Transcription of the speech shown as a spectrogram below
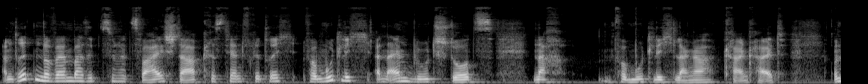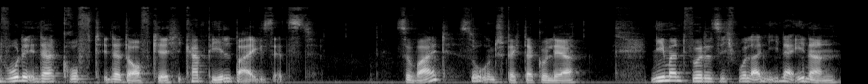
Am 3. November 1702 starb Christian Friedrich vermutlich an einem Blutsturz nach vermutlich langer Krankheit und wurde in der Gruft in der Dorfkirche Campel beigesetzt. Soweit, so unspektakulär. Niemand würde sich wohl an ihn erinnern.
